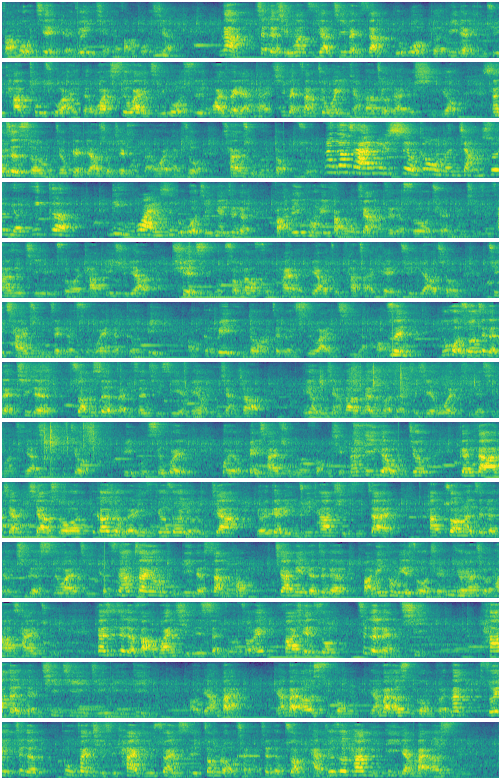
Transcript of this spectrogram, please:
防火间隔就以前的防火巷，嗯、那这个情况之下，基本上如果隔壁的邻居他突出来的外室外机或者是外推阳台，基本上就会影响到救灾的使用。那这时候你就可以要求监管单位来做拆除的动作。那刚才律师有跟我们讲说有一个。例外是，如果今天这个法定空地防火巷的这个所有权人，其实他是基于说他必须要确实有受到损害的标准，他才可以去要求去拆除这个所谓的隔壁哦隔壁邻栋的这个室外机了哦。所以如果说这个冷气的装设本身其实也没有影响到没有影响到任何的这些问题的情况之下，其实就并不是会会有被拆除的风险。那第一个我们就跟大家讲一下说，高雄有个例子，就是说有一家有一个邻居，他其实在。他装了这个冷气的室外机，可是他占用土地的上空下面的这个法定空地所有权，就要求他拆除。但是这个法官其实审酌说，哎，发现说这个冷气，它的冷气机已经离地哦两百两百二十公两百二十公分，那所以这个部分其实它已经算是中楼层的这个状态，就是说它离地两百二十。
